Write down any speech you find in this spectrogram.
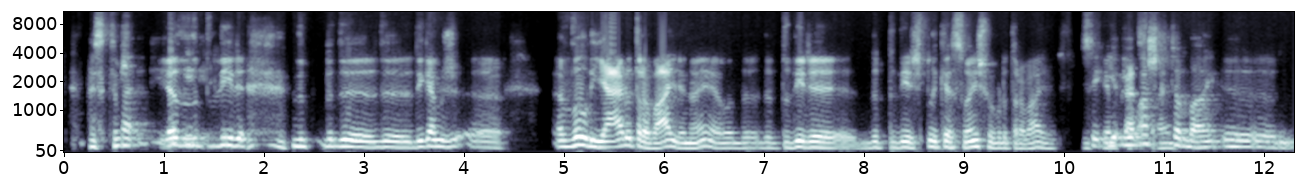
Parece que temos ah, medo de pedir, de, de, de digamos, uh, avaliar o trabalho, não é? Ou de, de, pedir, de pedir explicações sobre o trabalho. Sim, é um eu, acho que também uh,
